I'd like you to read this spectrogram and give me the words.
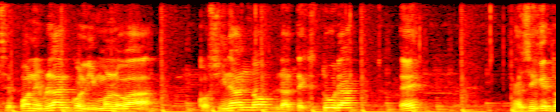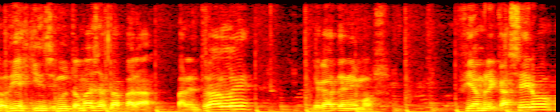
Se pone blanco, el limón lo va cocinando, la textura. ¿eh? Así que estos 10-15 minutos más ya está para, para entrarle. Y acá tenemos fiambre casero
